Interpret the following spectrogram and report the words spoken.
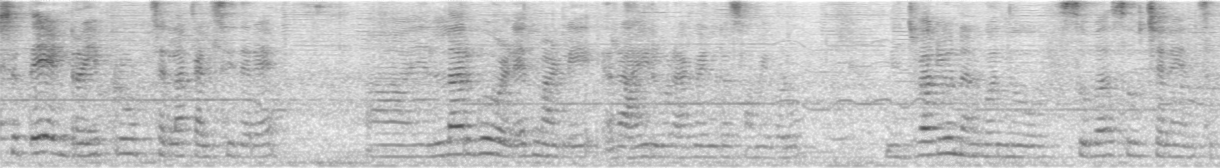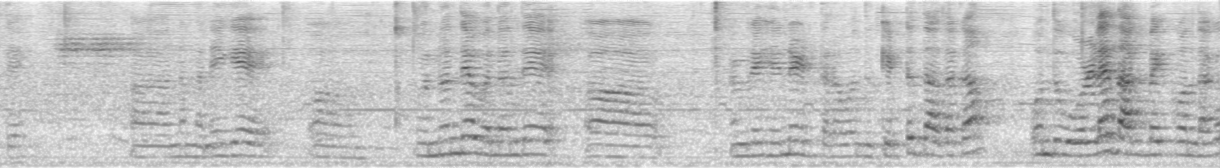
ಮಂತ್ರಾಕ್ಷತೆ ಡ್ರೈ ಫ್ರೂಟ್ಸ್ ಎಲ್ಲ ಕಲಿಸಿದ್ದಾರೆ ಎಲ್ಲರಿಗೂ ಒಳ್ಳೇದು ಮಾಡಲಿ ರಾಯರು, ರಾಘವೇಂದ್ರ ಸ್ವಾಮಿಗಳು. ನಿಜವಾಗ್ಲೂ ನನಗೊಂದು ಶುಭ ಸೂಚನೆ ಅನಿಸುತ್ತೆ. ನಮ್ಮ ಮನೆಗೆ ಒಂದೊಂದೇ ಒಂದೊಂದೇ ಅಂದರೆ ಏನು ಹೇಳ್ತಾರೆ, ಒಂದು ಕೆಟ್ಟದ್ದಾದಾಗ ಒಂದು ಒಳ್ಳೇದಾಗಬೇಕು ಅಂದಾಗ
